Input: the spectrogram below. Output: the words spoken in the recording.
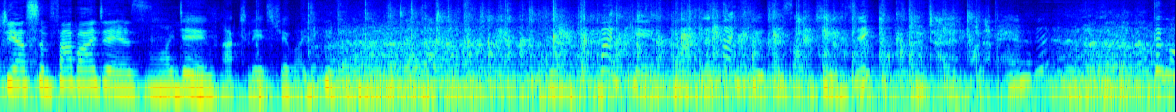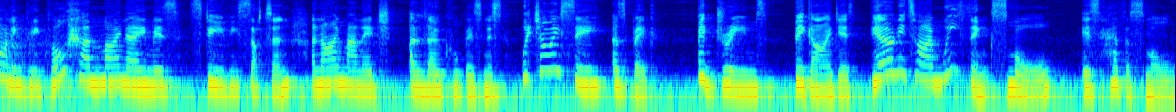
Come on, she has some fab ideas. Oh, I do. Actually, it's true, I do. Yeah. Thank you, Amanda. Thank you for this opportunity. Don't tell anyone I'm here. Good morning, people. Um, my name is Stevie Sutton, and I manage a local business, which I see as big. Big dreams, big ideas. The only time we think small is Heather Small.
